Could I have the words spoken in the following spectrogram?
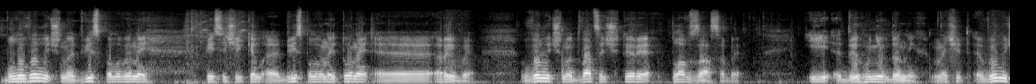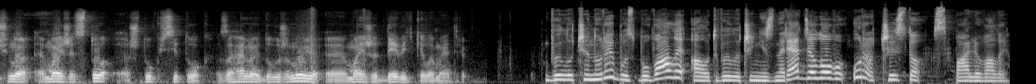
Було вилучено 2,5 тисячі кіл- е, 2,5 тонни е, риби. Вилучено 24 плавзасоби і двигунів до них. Значить, вилучено майже 100 штук сіток загальною довжиною е, майже 9 кілометрів. Вилучену рибу збували, а от вилучені знаряддя лову урочисто спалювали.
